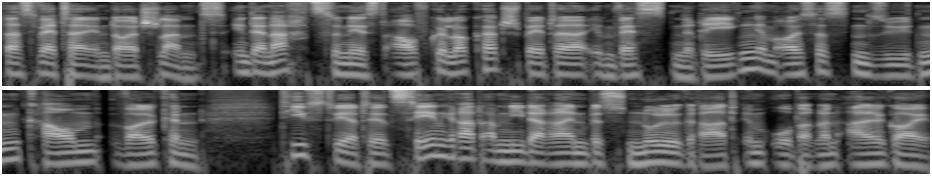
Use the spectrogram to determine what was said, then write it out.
Das Wetter in Deutschland. In der Nacht zunächst aufgelockert, später im Westen Regen, im äußersten Süden kaum Wolken. Tiefstwerte 10 Grad am Niederrhein bis 0 Grad im oberen Allgäu.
